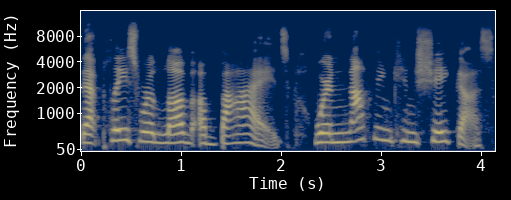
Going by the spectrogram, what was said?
that place where love abides, where nothing can shake us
